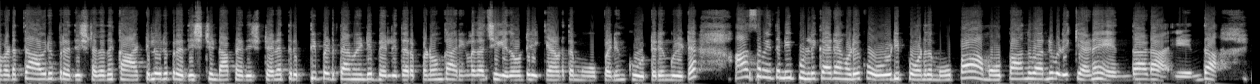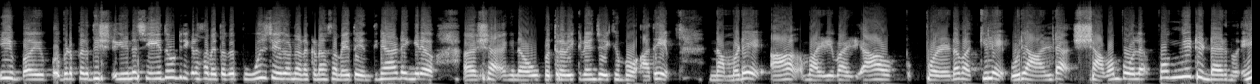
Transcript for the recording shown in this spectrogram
അവിടുത്തെ ആ ഒരു പ്രതിഷ്ഠ അതായത് കാട്ടിലൊരു പ്രതിഷ്ഠ ഉണ്ട് ആ പ്രതിഷ്ഠനെ തൃപ്തിപ്പെടുത്താൻ വേണ്ടി ബലിതർപ്പണവും കാര്യങ്ങളൊക്കെ ചെയ്തുകൊണ്ടിരിക്കുകയാണ് അവിടുത്തെ മൂപ്പനും കൂട്ടരും കൂടിയിട്ട്. ആ സമയത്ത് ഈ പുള്ളിക്കാരൻ അങ്ങോട്ടേക്ക് ഓടിപ്പോണത് മൂപ്പാ മൂപ്പാ എന്ന് പറഞ്ഞ് വിളിക്കുകയാണ്. എന്താടാ എന്താ? ഈ ഇവിടെ പ്രതിഷ്ഠ ഇങ്ങനെ ചെയ്തുകൊണ്ടിരിക്കുന്ന സമയത്ത് അത് പൂജ ചെയ്തുകൊണ്ട് നടക്കുന്ന സമയത്ത് എന്തിനാണ് ഇങ്ങനെ ഇങ്ങനെ ഉപദ്രവിക്കണേന്ന് ചോദിക്കുമ്പോ അതെ നമ്മുടെ ആ വഴി വഴി ആ പുഴയുടെ വക്കിലെ ഒരാളുടെ ശവം പോലെ പൊങ്ങിയിട്ടുണ്ടായിരുന്നു. ഏ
